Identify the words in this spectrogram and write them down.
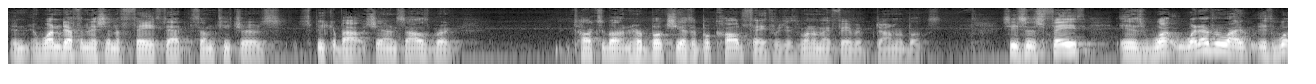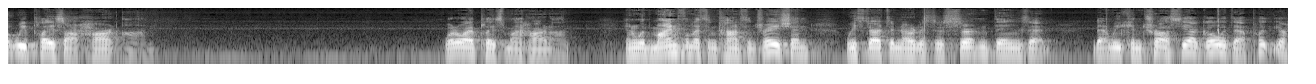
And one definition of faith that some teachers speak about, Sharon Salzberg talks about in her book, she has a book called Faith, which is one of my favorite Dharma books. She says, faith is what whatever I, is what we place our heart on. What do I place my heart on? And with mindfulness and concentration, we start to notice there's certain things that, that we can trust. Yeah, go with that. Put your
